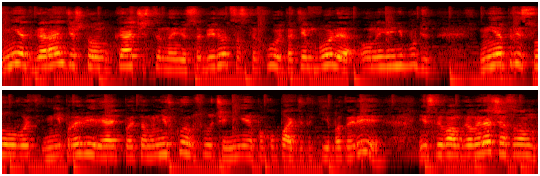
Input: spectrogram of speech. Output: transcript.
нет гарантии, что он качественно ее соберет, состыкует, а тем более он ее не будет не опрессовывать, не проверять. Поэтому ни в коем случае не покупайте такие батареи. Если вам говорят, сейчас вам,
